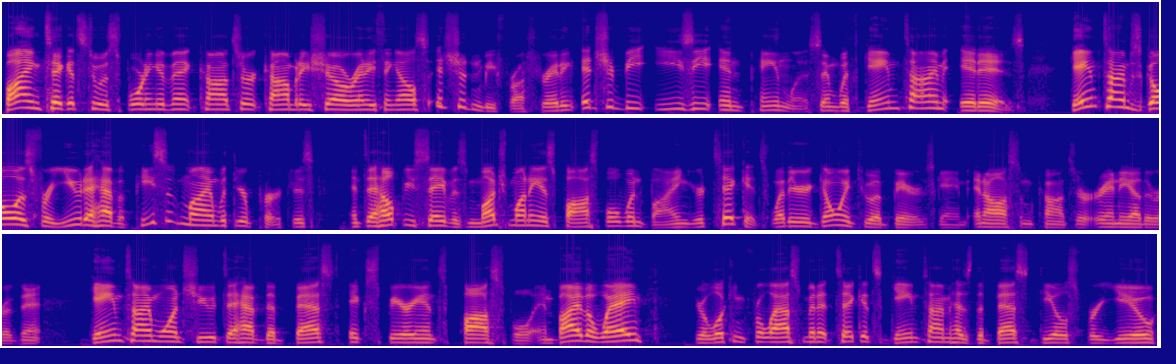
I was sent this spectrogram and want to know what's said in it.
Buying tickets to a sporting event, concert, comedy show, or anything else, it shouldn't be frustrating. It should be easy and painless. And with Game Time, it is. Game Time's goal is for you to have a peace of mind with your purchase and to help you save as much money as possible when buying your tickets, whether you're going to a Bears game, an awesome concert, or any other event. Game Time wants you to have the best experience possible. And by the way, if you're looking for last minute tickets, Game Time has the best deals for you.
